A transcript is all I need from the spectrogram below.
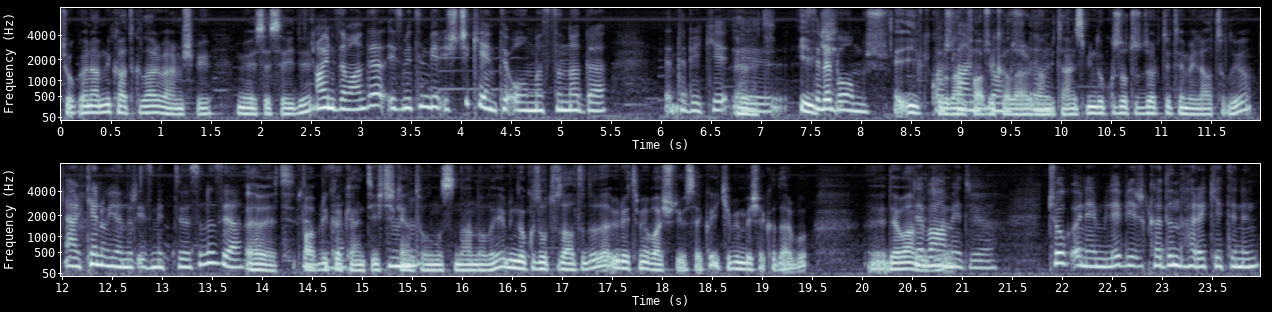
çok önemli katkılar vermiş bir müesseseydi. Aynı zamanda İzmit'in bir işçi kenti olmasına da e, tabii ki e, Evet, ilk- sebep olmuş. E, ilk kurulan Başlangıç fabrikalardan olmuş, evet. bir tanesi. 1934'te temeli atılıyor. Erken uyanır İzmit diyorsunuz ya. Evet, Çok fabrika güzel. kenti, işçi Hı hı. kenti olmasından dolayı 1936'da da üretime başlıyor Seka. 2005'e kadar bu e, devam, devam ediyor. ediyor. Çok önemli bir kadın hareketinin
